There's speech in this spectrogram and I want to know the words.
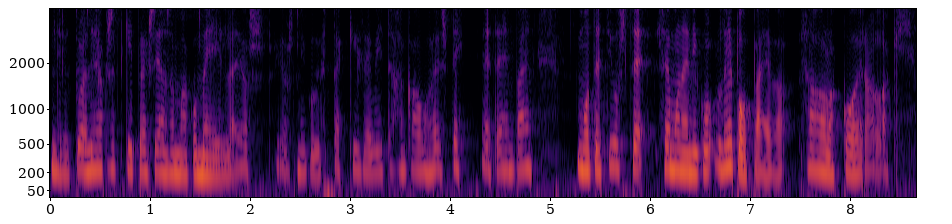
niille tulee lihakset kipeäksi ihan sama kuin meillä, jos, jos niin kuin yhtäkkiä revitään kauheasti eteenpäin. Mutta just se semmoinen niin lepopäivä saa olla koirallakin.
